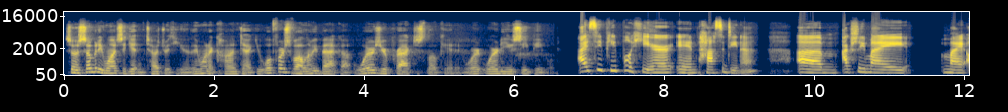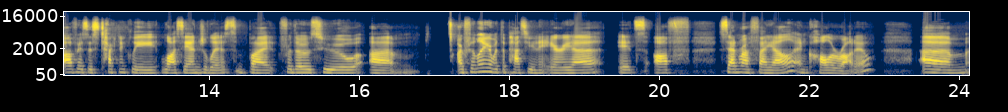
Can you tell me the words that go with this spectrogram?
So, if somebody wants to get in touch with you, they want to contact you. Well, first of all, let me back up. Where's your practice located? Where, where do you see people? I see people here in Pasadena. Um, actually, my my office is technically Los Angeles, but for those who um, are familiar with the Pasadena area, it's off San Rafael and Colorado. Um,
